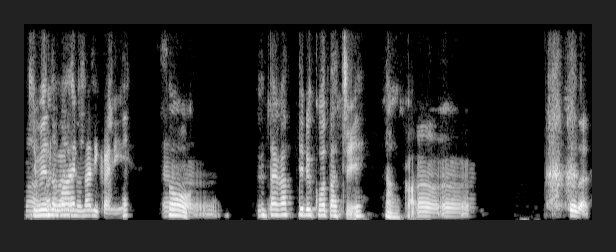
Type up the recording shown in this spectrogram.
まあ自分の周り我々の何かに。そう疑ってる子たちなんか。うんうん。うん。そうだね。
